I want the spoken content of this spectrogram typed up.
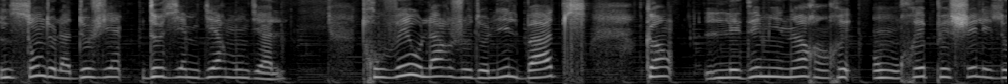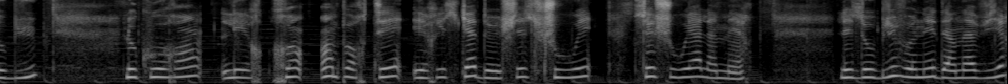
Ils sont de la deuxième, guerre mondiale. Trouvés au large de l'île Bats, quand les démineurs ont repêché les obus, le courant les emportait et risquait de s'échouer à la mer. Les obus venaient d'un navire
